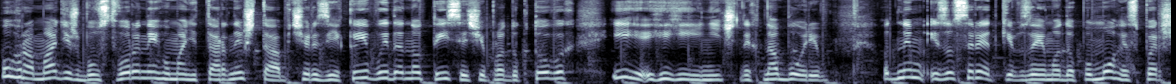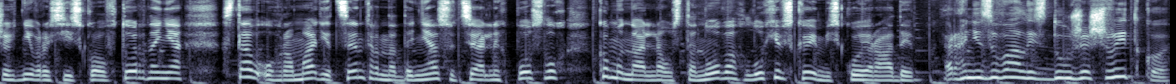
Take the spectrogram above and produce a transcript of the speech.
У громаді ж був створений гуманітарний штаб, через який видано тисячі продуктових і гігієнічних наборів. Одним із осередків взаємодопомоги з перших днів російського вторгнення став у громаді центр надання соціальних послуг, комунальна установа Глухівської міської ради. Організувались дуже швидко.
